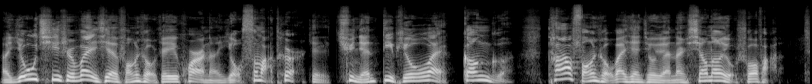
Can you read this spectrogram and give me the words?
啊，尤其是外线防守这一块呢，有斯马特，这个去年 DPOY 刚哥，他防守外线球员那是相当有说法的。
